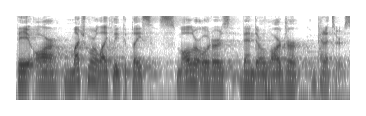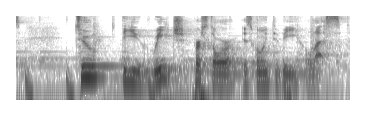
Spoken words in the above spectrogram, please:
they are much more likely to place smaller orders than their larger competitors. Two, the reach per store is going to be less.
